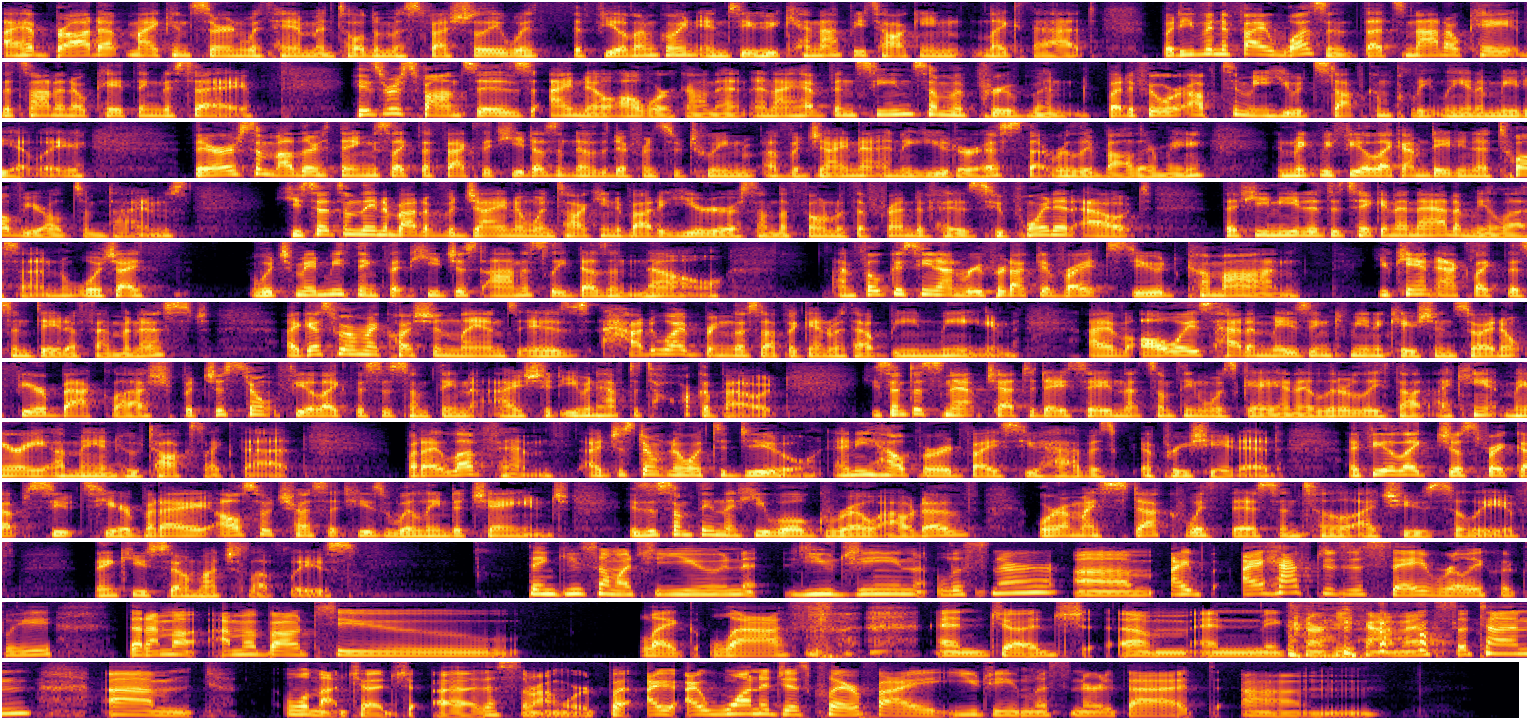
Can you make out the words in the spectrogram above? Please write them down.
I have brought up my concern with him and told him, especially with the field I'm going into, he cannot be talking like that. But even if I wasn't, that's not okay. That's not an okay thing to say. His response is, I know, I'll work on it, and I have been seeing some improvement, but if it were up to me, he would stop completely and immediately. There are some other things like the fact that he doesn't know the difference between a vagina and a uterus that really bother me and make me feel like I'm dating a 12 year old sometimes. He said something about a vagina when talking about a uterus on the phone with a friend of his who pointed out that he needed to take an anatomy lesson, which I th- which made me think that he just honestly doesn't know. I'm focusing on reproductive rights, dude. Come on. You can't act like this and date a feminist. I guess where my question lands is how do I bring this up again without being mean? I have always had amazing communication, so I don't fear backlash, but just don't feel like this is something I should even have to talk about. He sent a Snapchat today saying that something was gay, and I literally thought, I can't marry a man who talks like that but I love him. I just don't know what to do. Any help or advice you have is appreciated. I feel like just break up suits here, but I also trust that he's willing to change. Is this something that he will grow out of, or am I stuck with this until I choose to leave? Thank you so much, lovelies. Thank you so much, Eugene listener. Um, I I have to just say really quickly that I'm a, I'm about to like laugh and judge um, and make snarky comments a ton. Um, well, not judge. Uh, that's the wrong word. But I, I want to just clarify, Eugene listener, that um,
